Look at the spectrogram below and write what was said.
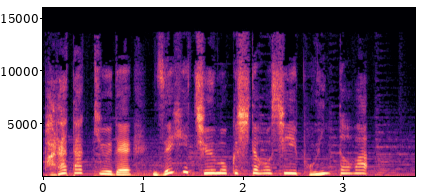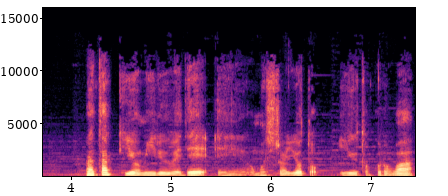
パラ卓球でぜひ注目してほしいポイントは？パラ卓球を見る上で、えー、面白いよというところは、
